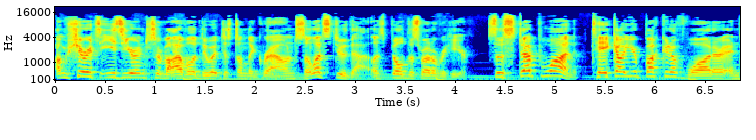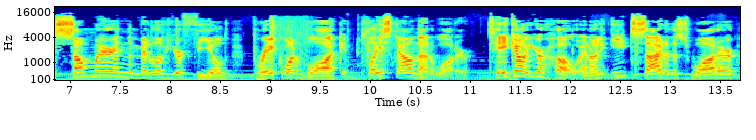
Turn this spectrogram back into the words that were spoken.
I'm sure it's easier in survival to do it just on the ground, so let's do that. Let's build this right over here. So step one, take out your bucket of water and somewhere in the middle of your field, break one block and place down that water. Take out your hoe and on each side of this water,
